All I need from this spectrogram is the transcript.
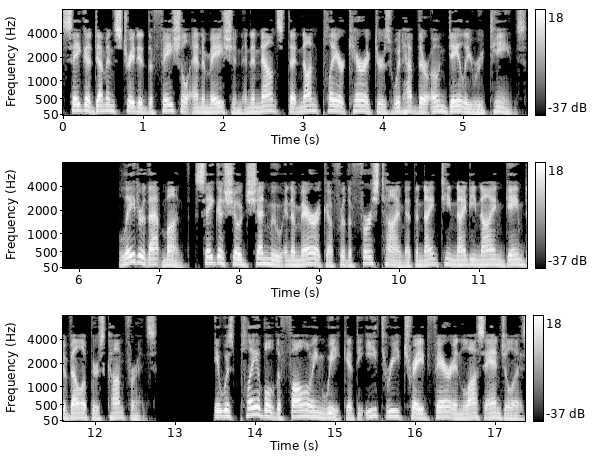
Sega demonstrated the facial animation and announced that non-player characters would have their own daily routines. Later that month, Sega showed Shenmue in America for the first time at the 1999 Game Developers Conference. It was playable the following week at the E3 Trade Fair in Los Angeles.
